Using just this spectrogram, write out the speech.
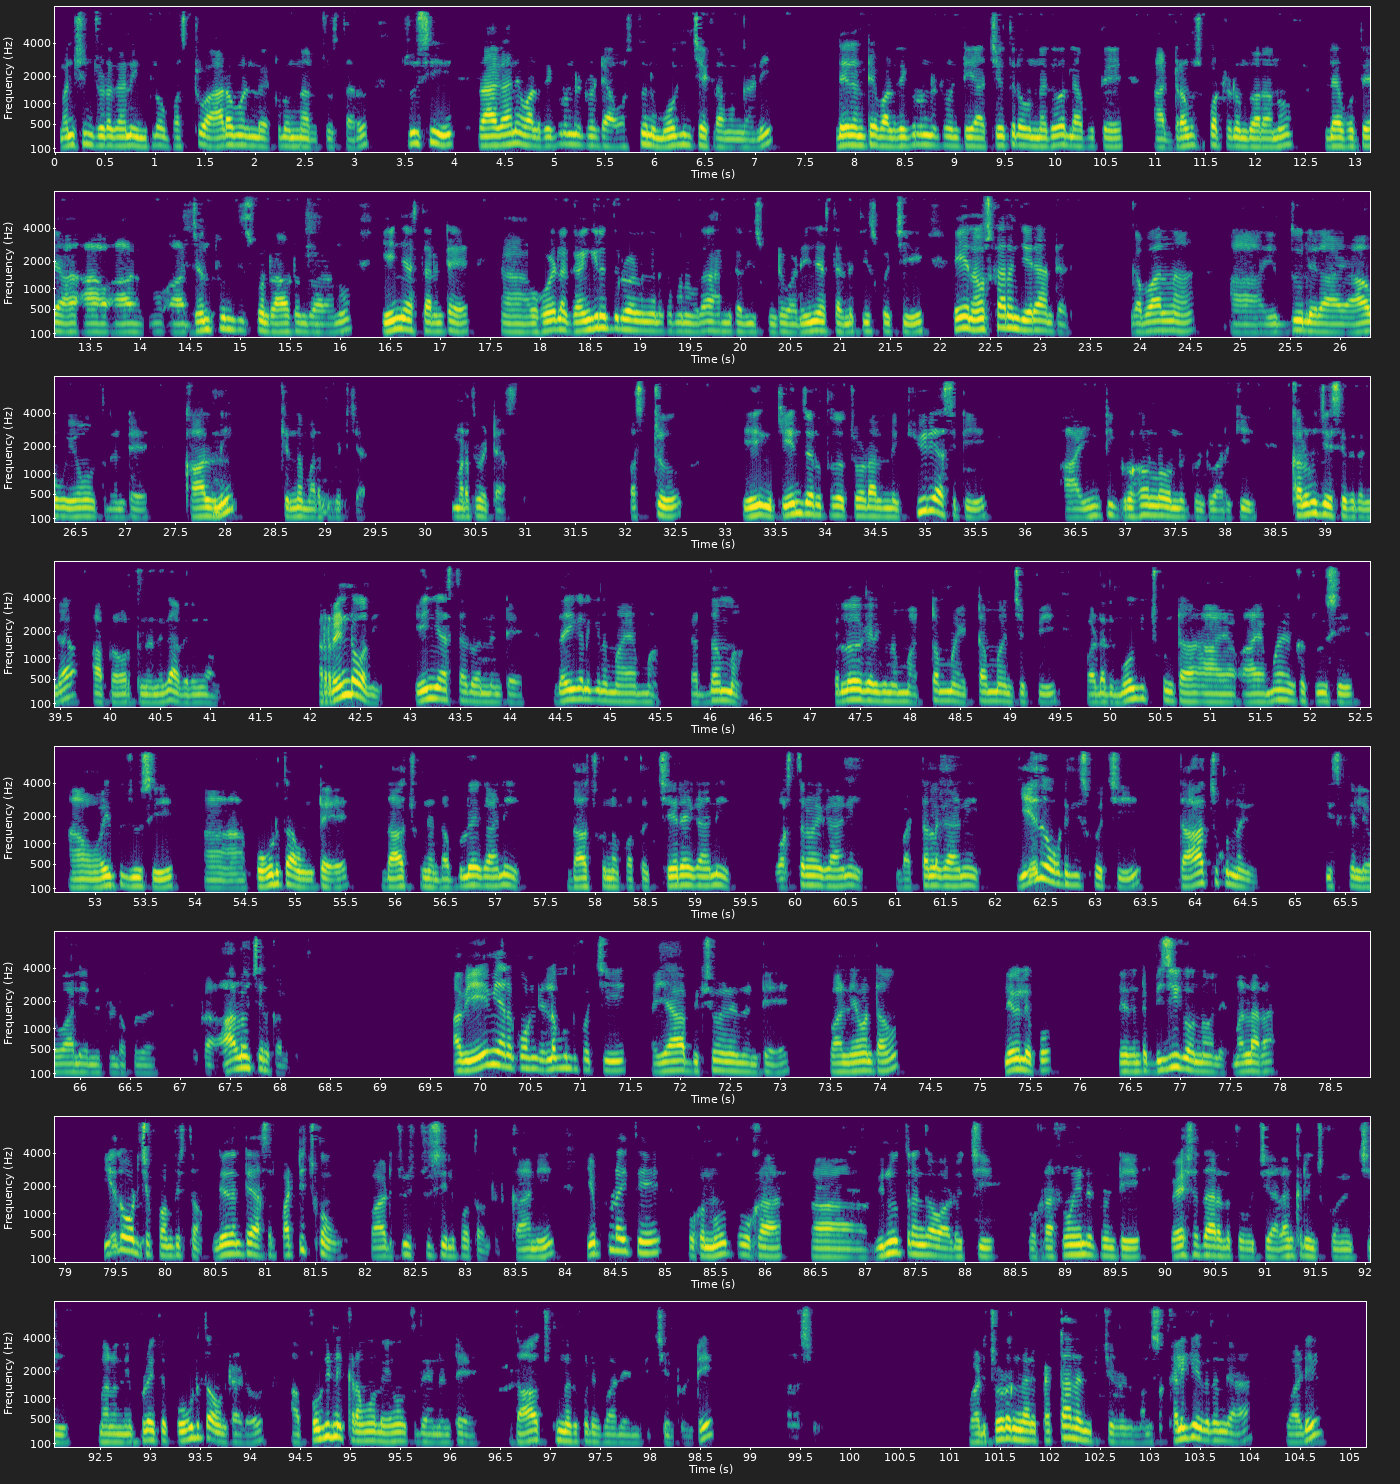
మనిషిని చూడగానే ఇంట్లో ఫస్ట్ ఆడవాళ్ళు ఎక్కడున్నారు చూస్తారు. చూసి రాగానే వాళ్ళ దగ్గర ఉన్నటువంటి ఆ వస్తువుని మోగించే క్రమం కానీ లేదంటే వాళ్ళ దగ్గర ఉన్నటువంటి ఆ చేతిలో ఉన్నదో లేకపోతే ఆ డ్రమ్స్ కొట్టడం ద్వారాను లేకపోతే ఆ జంతువుని తీసుకొని రావడం ద్వారాను ఏం చేస్తారంటే ఒకవేళ గంగిరెద్దుల వాళ్ళని కనుక మనం ఉదాహరణగా తీసుకుంటే వాడు ఏం చేస్తాడంటే తీసుకొచ్చి ఏ నమస్కారం చేయరా అంటాడు. గబాలన ఆ ఎద్దు లేదా ఆవు ఏమవుతుందంటే కాల్ని కింద మడత పెట్టాడు మడత పెట్టేస్తుంది ఫస్ట్ ఇంకేం జరుగుతుందో చూడాలనే క్యూరియాసిటీ ఆ ఇంటి గృహంలో ఉన్నటువంటి వారికి కలుగు చేసే విధంగా ఆ ప్రవర్తన అనేది ఆ విధంగా ఉంటుంది. రెండవది ఏం చేస్తాడు అనంటే దయగలిగిన మాయమ్మ పెద్దమ్మ పిల్లలు కలిగినమ్మ అట్టమ్మ ఇట్టమ్మ అని చెప్పి వాడు అది మోగించుకుంటా ఆ అమ్మాయి ఇంకా చూసి ఆ వైపు చూసి ఆ పొగుడుతా ఉంటే దాచుకున్న డబ్బులే కానీ దాచుకున్న కొత్త చీరే కానీ వస్త్రమే కానీ బట్టలు కానీ ఏదో ఒకటి తీసుకొచ్చి దాచుకున్నది తీసుకెళ్ళి ఇవ్వాలి అనేటువంటి ఒక ఒక ఆలోచన కలుగుతుంది అవి ఏమి అనుకోకుండా ఇళ్ళ ముందుకు వచ్చి అయ్యా అంటే వాళ్ళని ఏమంటాం? లేవు లేపో లేదంటే బిజీగా ఉన్నవాళ్ళే. మళ్ళారా? ఏదో ఒకటి చెప్పి పంపిస్తాం. లేదంటే అసలు పట్టించుకోము. వాడు చూసి చూసి వెళ్ళిపోతూ ఉంటాడు. కానీ ఎప్పుడైతే ఒక నూ ఒక వినూత్నంగా వాడు వచ్చి ఒక రకమైనటువంటి వేషధారణతో వచ్చి అలంకరించుకొని వచ్చి మనల్ని ఎప్పుడైతే పొగుడుతూ ఉంటాడో ఆ పొగిడిన క్రమంలో ఏమవుతుంది అంటే దాచుకున్నది కూడా ఇవ్వాలి అనిపించేటువంటి మనసు. వాడు చూడంగానే పెట్టాలనిపించేటువంటి మనసు కలిగే విధంగా వాడి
